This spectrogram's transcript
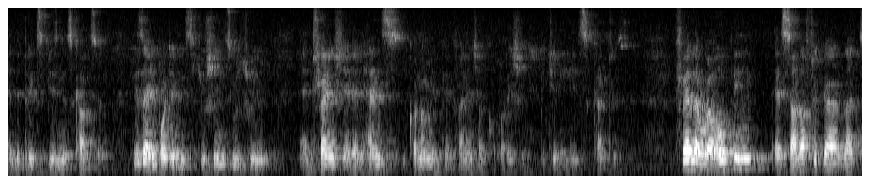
and the BRICS Business Council. These are important institutions which will entrench and enhance economic and financial cooperation between these countries. Further, we're hoping as South Africa that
